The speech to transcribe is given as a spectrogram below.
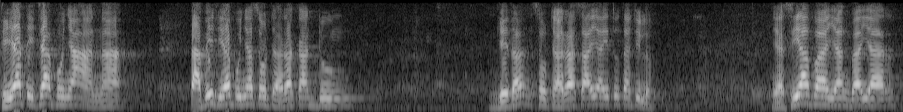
Dia tidak punya anak, tapi dia punya saudara kandung. Gitu, saudara saya itu tadi loh. Ya siapa yang bayar?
